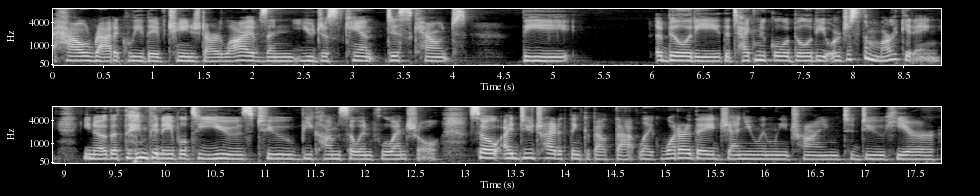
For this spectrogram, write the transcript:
how radically they've changed our lives and you just can't discount the ability the technical ability or just the marketing you know that they've been able to use to become so influential. So i do try to think about that like what are they genuinely trying to do here?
